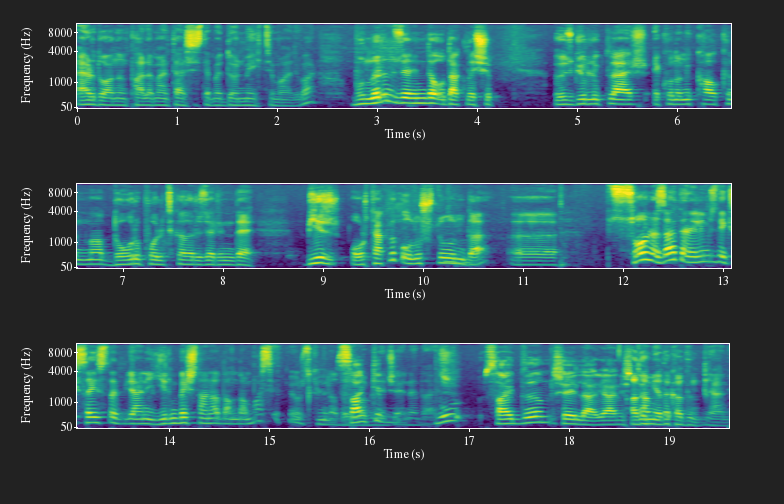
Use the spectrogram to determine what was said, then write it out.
Erdoğan'ın parlamenter sisteme dönme ihtimali var. Bunların üzerinde odaklaşıp özgürlükler, ekonomik kalkınma, doğru politikalar üzerinde bir ortaklık oluştuğunda e, sonra zaten elimizdeki sayısı da yani 25 tane adamdan bahsetmiyoruz kimin aday Sanki olabileceğine dair. bu saydığın şeyler yani işte Adam ya da kadın yani.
